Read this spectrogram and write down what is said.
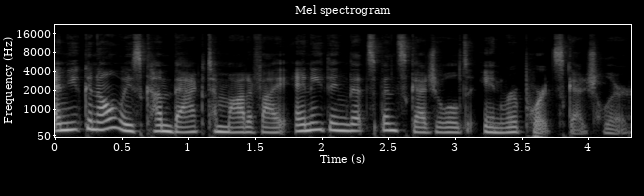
and you can always come back to modify anything that's been scheduled in Report Scheduler.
